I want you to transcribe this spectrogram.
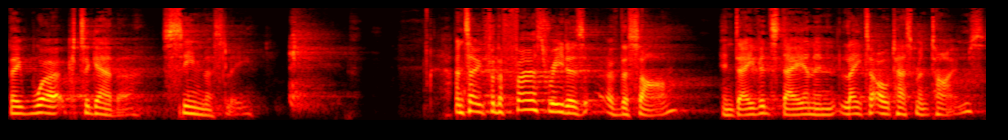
They work together seamlessly. And so, for the first readers of the psalm, in David's day and in later Old Testament times,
